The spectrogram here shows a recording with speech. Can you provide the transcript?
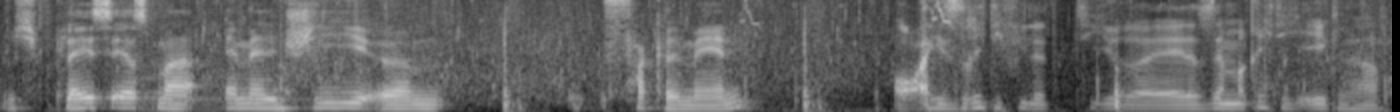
Ich place erstmal MLG ähm, Fackelman. Oh, hier sind richtig viele Tiere, ey. Das ist ja mal richtig ekelhaft.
